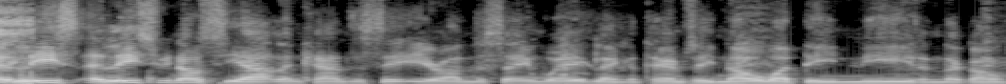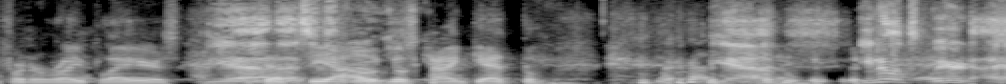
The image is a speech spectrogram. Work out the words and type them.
at least at least we know Seattle and Kansas City are on the same wavelength in terms they know what they need and they're going for the right players. Yeah, that's Seattle true. just can't get them. yeah, you know it's weird. I,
